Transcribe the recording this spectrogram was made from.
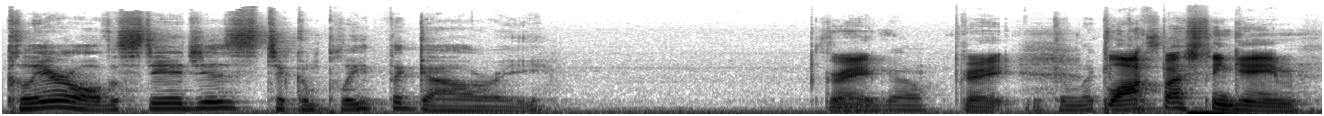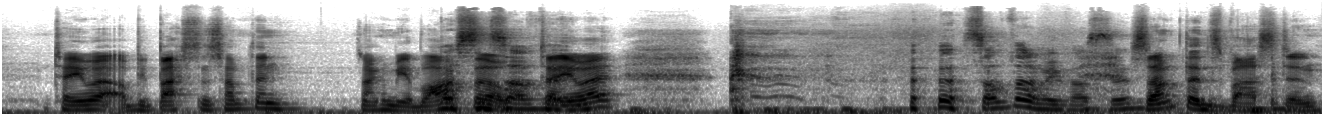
Clear all the stages to complete the gallery. Great. go. Great. Blockbusting game. Tell you what, I'll be busting something. It's not gonna be a block Busting though. something. Tell you what, Something will be busting. something's busting.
